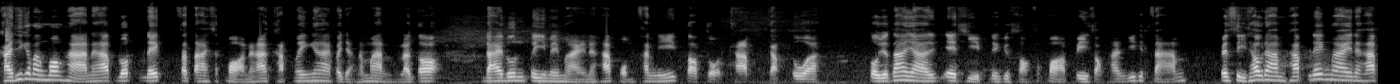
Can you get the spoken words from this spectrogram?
ใครที่กำลังมองหานะครับรถเล็กสไตล์สปอร์ตนะครับขับง่ายๆประหยัดน้ำมัน แล้วก็ได้รุ่นปีใหม่ๆนะครับผมคันนี้ตอบโจทย์ครับกับตัว Toyota Yaris Active 1.2 Sport ปี 2023 เป็นสีเทาดำครับ เลขไม้นะครับ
